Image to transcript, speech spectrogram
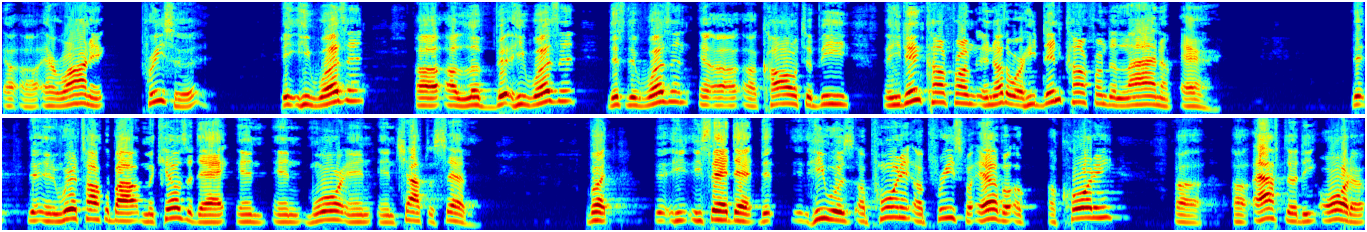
uh, uh, Aaronic priesthood. He, he wasn't uh, a he wasn't this. It wasn't a, a call to be. He didn't come from. In other words, he didn't come from the line of Aaron. That, and we'll talk about Melchizedek in, in more in, in chapter seven. But he, he said that, that he was appointed a priest forever according uh, uh, after the order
